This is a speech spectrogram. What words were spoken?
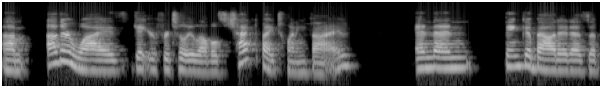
Um, otherwise, get your fertility levels checked by 25 and then think about it as a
